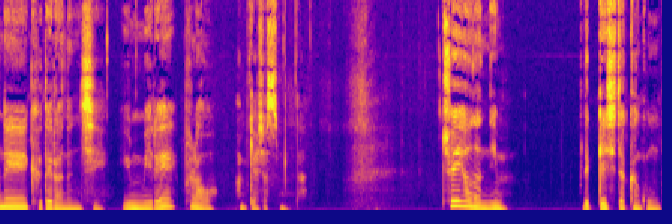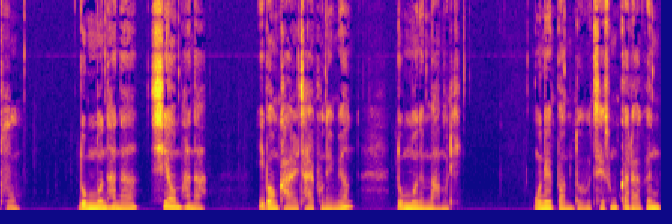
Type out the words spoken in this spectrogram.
태연의 그대라는 시, 윤밀의 플라워 함께 하셨습니다. 최현아님, 늦게 시작한 공부, 논문 하나, 시험 하나, 이번 가을 잘 보내면 논문은 마무리. 오늘 밤도 제 손가락은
